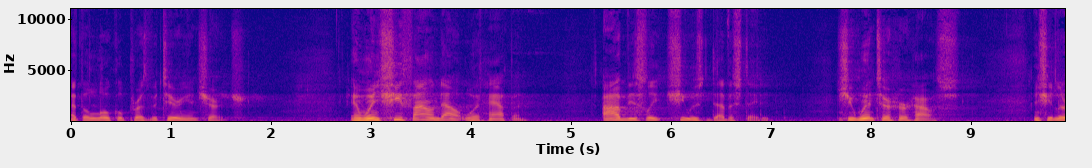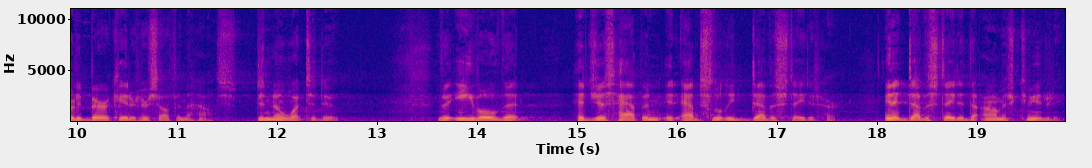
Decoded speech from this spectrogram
at the local Presbyterian church. And when she found out what happened, obviously she was devastated. She went to her house and she literally barricaded herself in the house, didn't know what to do. The evil that had just happened, it absolutely devastated her. And it devastated the Amish community,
